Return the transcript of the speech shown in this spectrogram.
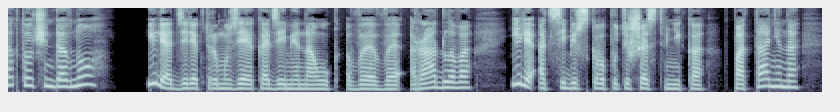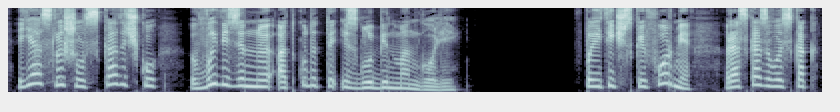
Как-то очень давно или от директора Музея Академии наук В.В. Радлова, или от сибирского путешественника Потанина я слышал сказочку, вывезенную откуда-то из глубин Монголии. В поэтической форме рассказывалось, как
